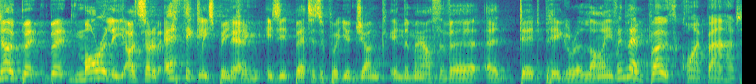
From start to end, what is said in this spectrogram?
No, but but morally, uh, sort of ethically speaking, Yeah. is it better to put your junk in the mouth of a, a dead pig or a live I mean, they're both quite bad.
